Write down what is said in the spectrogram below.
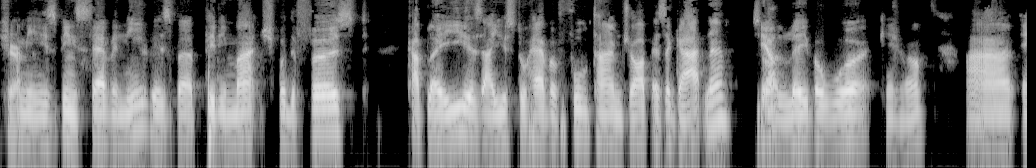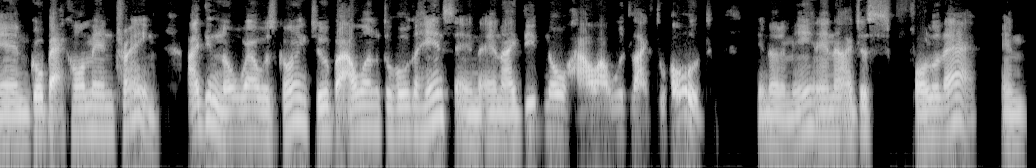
Sure. I mean, it's been seven years, but pretty much for the first couple of years, I used to have a full time job as a gardener. So yep. labor work, you know uh, and go back home and train. I didn't know where I was going to, but I wanted to hold a handstand, and I did know how I would like to hold. You know what I mean? And I just follow that. And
